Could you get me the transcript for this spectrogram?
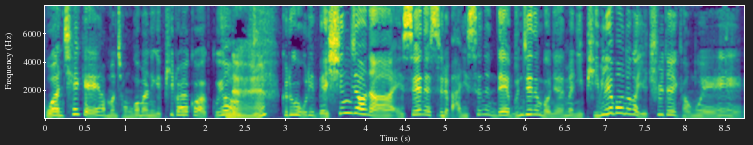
보안 체계 한번 점검하는 게 필요할 것 같고요. 네. 그리고 우리 메신저나 SNS를 많이 쓰는데 문제는 뭐냐면 이 비밀번호가 유출될 경우에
